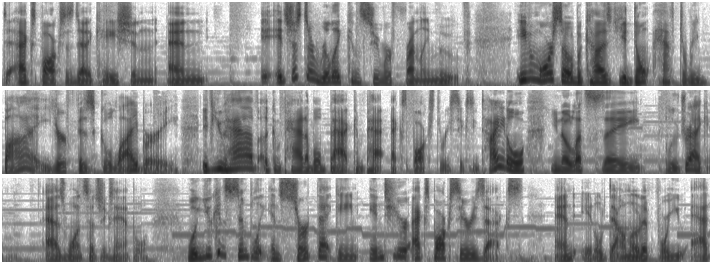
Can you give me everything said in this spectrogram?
to Xbox's dedication, and it's just a really consumer friendly move. Even more so because you don't have to rebuy your physical library. If you have a compatible back compat Xbox 360 title, you know, let's say Blue Dragon as one such example, well, you can simply insert that game into your Xbox Series X and it'll download it for you at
